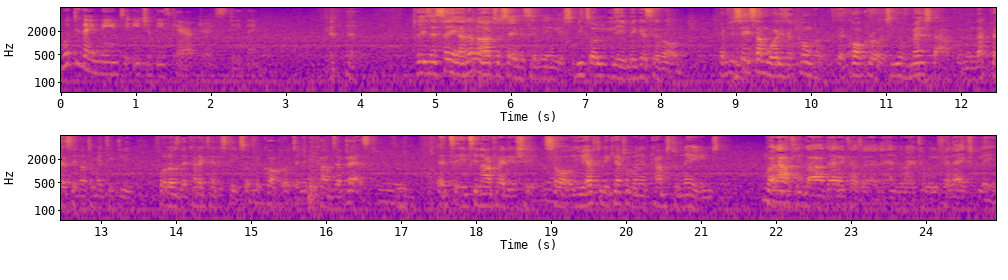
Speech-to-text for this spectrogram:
what do they mean to each of these characters, do you think? There's a saying, I don't know how to say this in English. Bit only it wrong. If you say somebody's a cockroach, a cockroach, you've messed up. I mean, that person automatically follows the characteristics of a cockroach and it becomes a pest. It's, it's in our tradition. So you have to be careful when it comes to names. But I think our directors and, and writer will further explain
